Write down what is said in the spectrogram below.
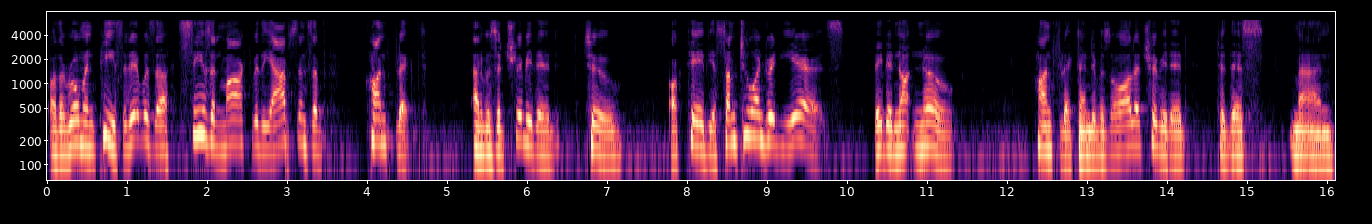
or the Roman peace. And it was a season marked with the absence of conflict and was attributed to Octavius. Some 200 years they did not know conflict, and it was all attributed to this man,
